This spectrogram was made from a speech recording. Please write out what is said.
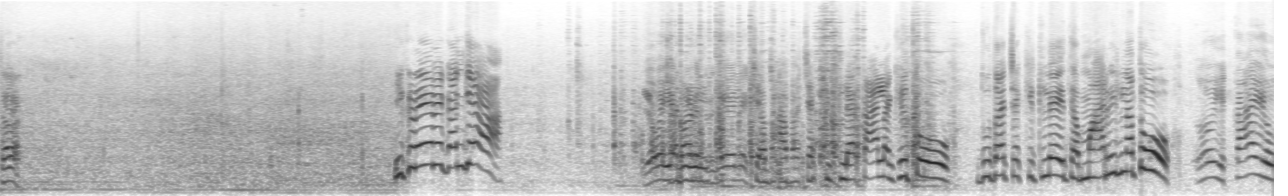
चला. इकडे ये रे गंग्या. येवा या अरे, भाड्यात यायले. त्या बाबाच्या किटल्या काला घेतो. दुधाच्या किटल्या त्या मारील ना तो. हे काय हो?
